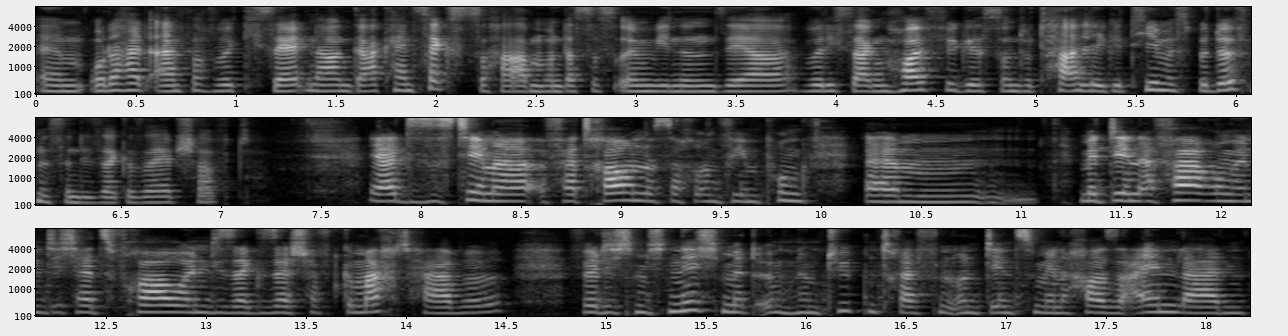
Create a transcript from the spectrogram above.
Ähm, oder halt einfach wirklich seltener und gar keinen Sex zu haben. Und das ist irgendwie ein sehr, würde ich sagen, häufiges und total legitimes Bedürfnis in dieser Gesellschaft. Ja, dieses Thema Vertrauen ist auch irgendwie ein Punkt. Ähm, mit den Erfahrungen, die ich als Frau in dieser Gesellschaft gemacht habe, würde ich mich nicht mit irgendeinem Typen treffen und den zu mir nach Hause einladen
